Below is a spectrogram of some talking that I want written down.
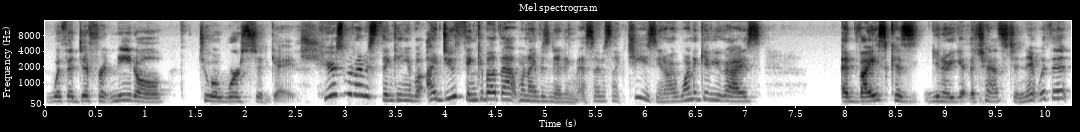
with a different needle to a worsted gauge. Here's what I was thinking about. I do think about that when I was knitting this. I was like, geez, you know, I want to give you guys advice because, you know, you get the chance to knit with it.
